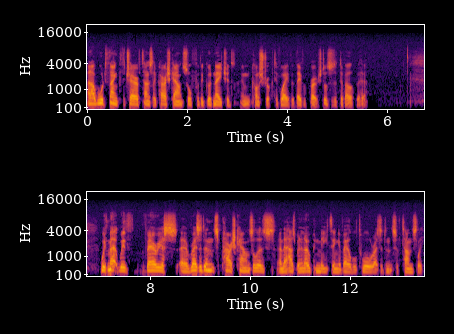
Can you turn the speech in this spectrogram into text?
and I would thank the Chair of Tansley Parish Council for the good natured and constructive way that they've approached us as a developer here. We've met with various uh, residents, parish councillors, and there has been an open meeting available to all residents of Tansley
